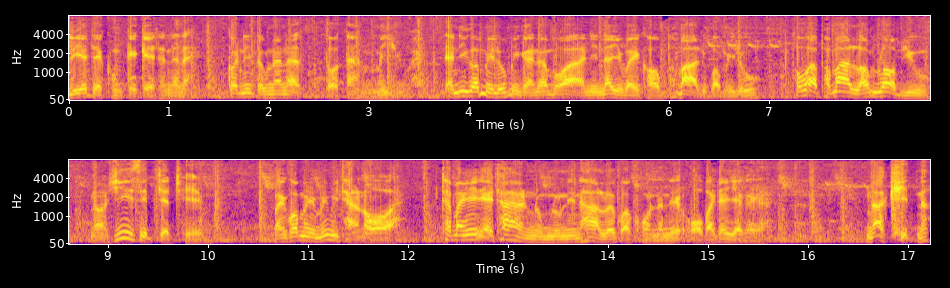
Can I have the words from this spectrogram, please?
เลี้ยแต่คงแก่ๆท่านนั้นนะก็นี่ตรงนั้นน่ะต่อต้านไม่อยู่ อันนี้ก็ไม่รู้เหมือนกันนะว่าอันนี้นโยบายของพม่าหรือเปล่าไม่รู้ เพราะว่าพม่าล้อมรอบอยู่เนาะ27เขตหมายความว่าไม่มีทางออกอะทำไมไอ้ทหารหนุ่มๆนี่ห้าร้อยกว่าคนนั้นเนี่ยออกไปได้ยังไงน่าคิดนะ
